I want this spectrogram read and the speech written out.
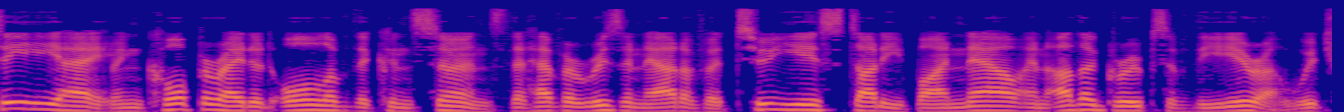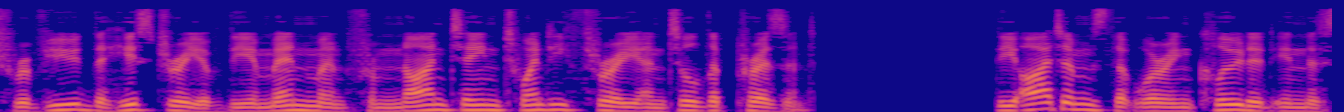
CEA incorporated all of the concerns that have arisen out of a two-year study by NOW and other groups of the ERA which reviewed the history of the amendment from 1923 until the present. The items that were included in the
